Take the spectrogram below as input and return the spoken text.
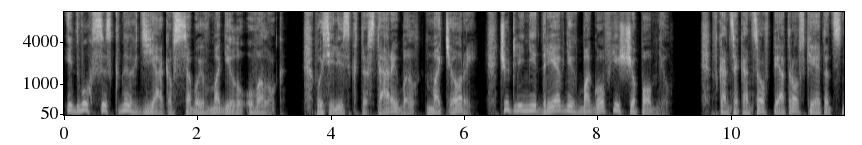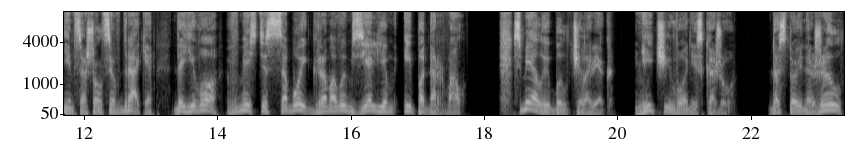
и двух сыскных дьяков с собой в могилу уволок. Василиск-то старый был, матерый, чуть ли не древних богов еще помнил. В конце концов, Петровский этот с ним сошелся в драке, да его вместе с собой громовым зельем и подорвал. Смелый был человек, ничего не скажу. Достойно жил,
